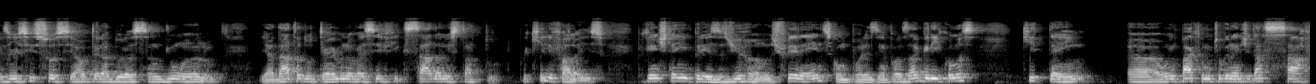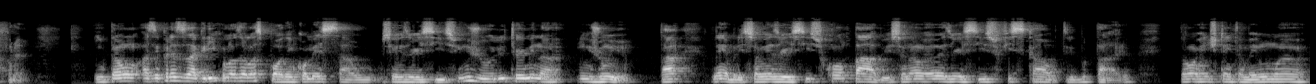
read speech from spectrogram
exercício social terá duração de um ano e a data do término vai ser fixada no estatuto. Por que ele fala isso? Porque a gente tem empresas de ramos diferentes, como por exemplo as agrícolas, que têm uh, um impacto muito grande da safra. Então, as empresas agrícolas elas podem começar o seu exercício em julho e terminar em junho, tá? Lembre, isso é um exercício contábil, isso não é um exercício fiscal, tributário. Então, a gente tem também uma,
